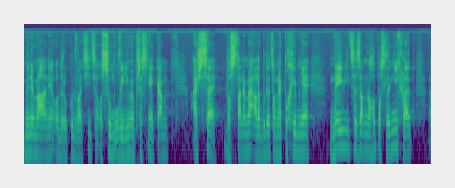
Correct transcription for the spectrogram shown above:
minimálně od roku 2008. Uvidíme přesně kam, až se dostaneme, ale bude to nepochybně nejvíce za mnoho posledních let. Eh,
